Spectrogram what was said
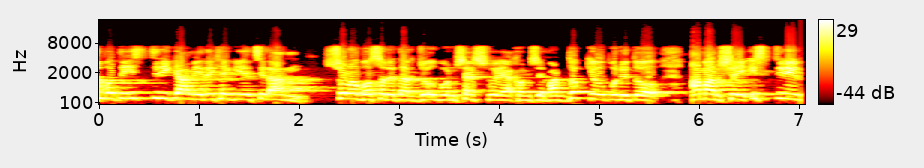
যুবতী স্ত্রীকে আমি রেখে গিয়েছিলাম। ষোলো বছরে তার যৌবন শেষ হয়ে এখন সে বার্ধক্যে উপনীত। আমার সেই স্ত্রীর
